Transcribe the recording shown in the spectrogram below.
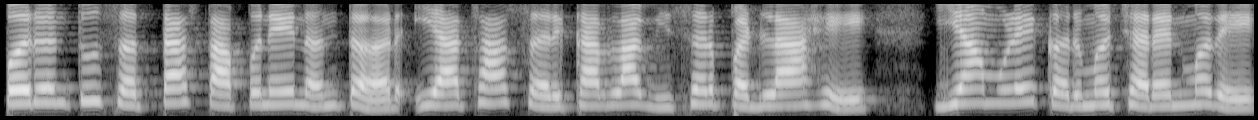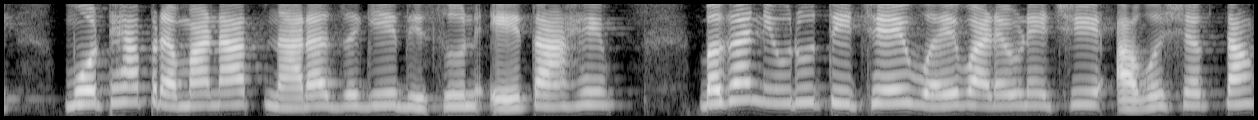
परंतु सत्ता स्थापनेनंतर याचा सरकारला विसर पडला आहे. यामुळे कर्मचाऱ्यांमध्ये मोठ्या प्रमाणात नाराजगी दिसून येत आहे. बघा निवृत्तीचे वय वाढवण्याची आवश्यकता.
